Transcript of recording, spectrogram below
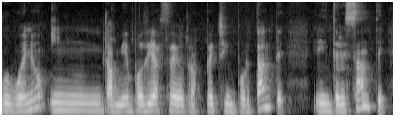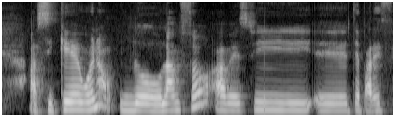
pues bueno, también podría ser otro aspecto importante e interesante. Así que bueno, lo lanzo a ver si eh, te parece.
